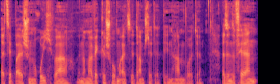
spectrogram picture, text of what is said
als der Ball schon ruhig war, nochmal weggeschoben, als der Darmstädter den haben wollte. Also insofern,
